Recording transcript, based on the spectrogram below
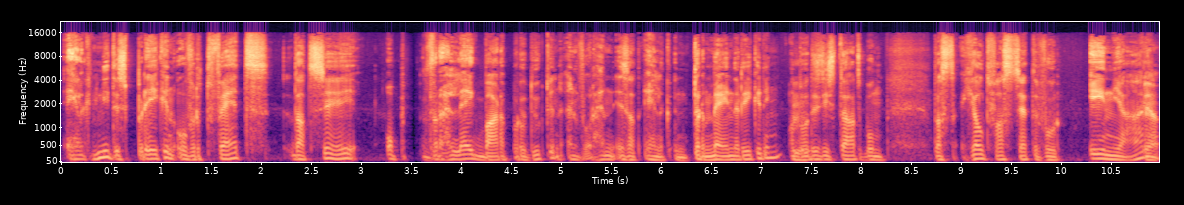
eigenlijk niet te spreken over het feit dat zij op vergelijkbare producten, en voor hen is dat eigenlijk een termijnrekening, want wat is die staatsbon? Dat is geld vastzetten voor één jaar. Ja,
